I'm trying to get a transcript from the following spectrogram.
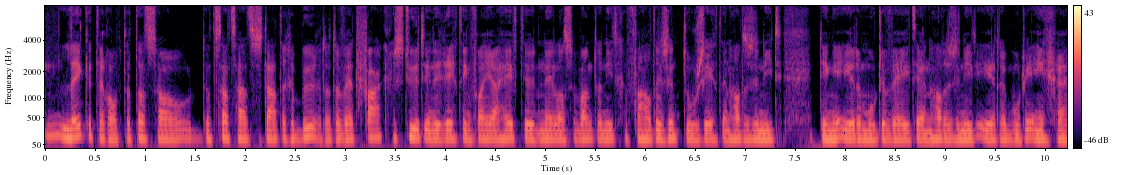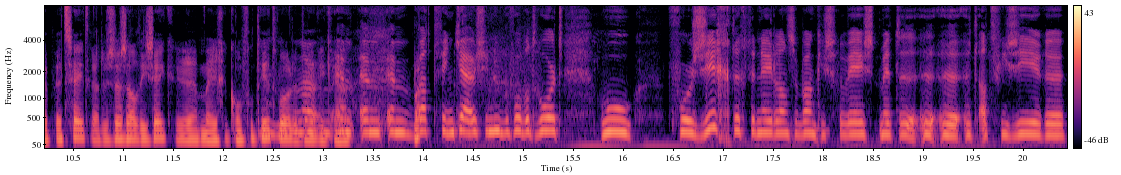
leek het erop dat dat, zou, dat staat, staat te gebeuren. Dat er werd vaak gestuurd in de richting van... ja, heeft de Nederlandse bank dan niet gefaald in zijn toezicht... en hadden ze niet dingen eerder moeten weten... en hadden ze niet eerder moeten ingrijpen, et cetera. Dus daar zal hij zeker mee geconfronteerd worden, maar, denk ik. Ja. En, en, en wat vind jij als je nu bijvoorbeeld hoort... hoe voorzichtig de Nederlandse bank is geweest... met de, uh, uh, het adviseren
